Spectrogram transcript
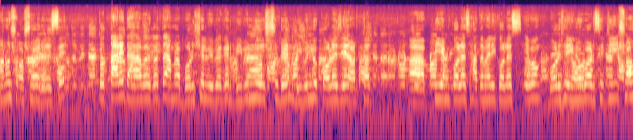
মানুষ অসহায় রয়েছে। তো তারই ধারাবাহিকতায় আমরা বরিশাল বিভাগের বিভিন্ন স্টুডেন্ট বিভিন্ন কলেজের অর্থাৎ পিএম কলেজ হাতামারি কলেজ এবং বরিশাল ইউনিভার্সিটি সহ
